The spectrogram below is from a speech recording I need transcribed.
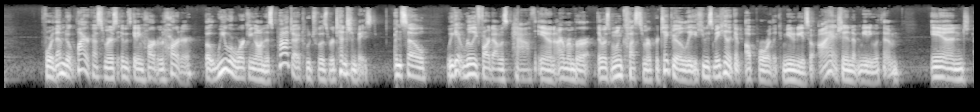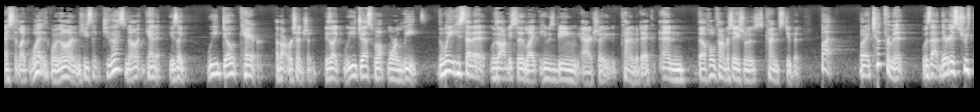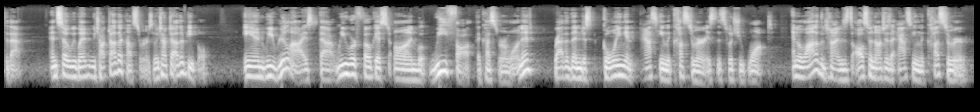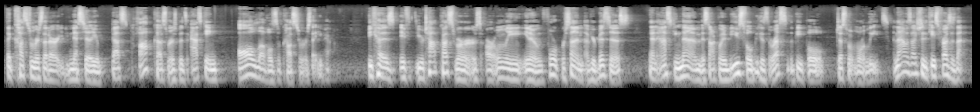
for them to acquire customers, it was getting harder and harder. But we were working on this project, which was retention based. And so we get really far down this path. And I remember there was one customer, particularly, he was making like an uproar in the community. And so I actually ended up meeting with him. And I said, like, what is going on? And he's like, do you guys not get it? He's like, we don't care about retention. He's like, we just want more leads. The way he said it was obviously like he was being actually kind of a dick. And the whole conversation was kind of stupid. But what I took from it was that there is truth to that. And so we went we talked to other customers, we talked to other people, and we realized that we were focused on what we thought the customer wanted rather than just going and asking the customer, is this what you want? And a lot of the times, it's also not just asking the customer, the customers that are necessarily your best top customers, but it's asking all levels of customers that you have. Because if your top customers are only, you know, 4% of your business, then asking them is not going to be useful because the rest of the people just want more leads. And that was actually the case for us is that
